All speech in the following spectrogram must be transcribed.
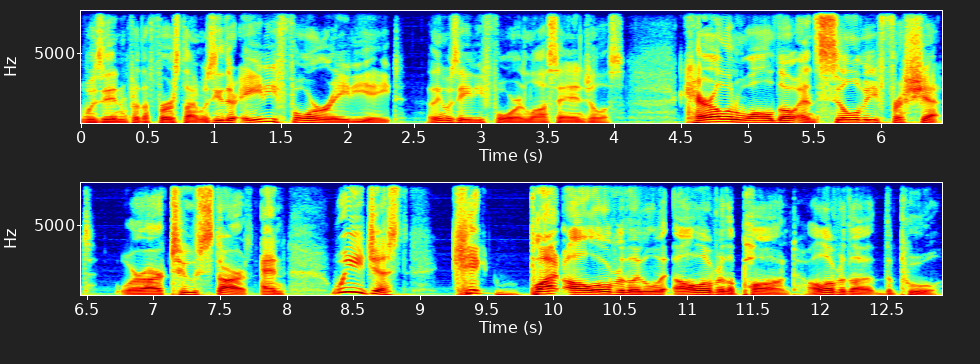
was in for the first time. It was either 84 or 88. I think it was 84 in Los Angeles. Carolyn Waldo and Sylvie Frechette were our two stars. And we just kicked butt all over the all over the pond, all over the, the pool.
